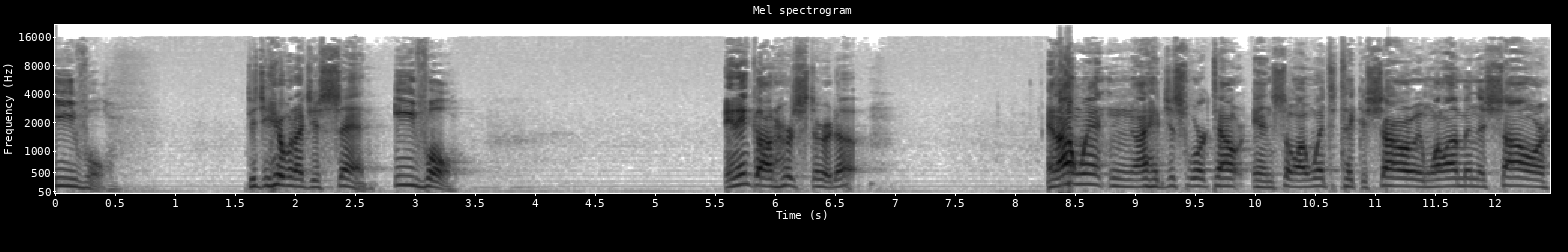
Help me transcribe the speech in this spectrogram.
evil. Did you hear what I just said? Evil. And it got her stirred up. And I went and I had just worked out, and so I went to take a shower. And while I'm in the shower,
